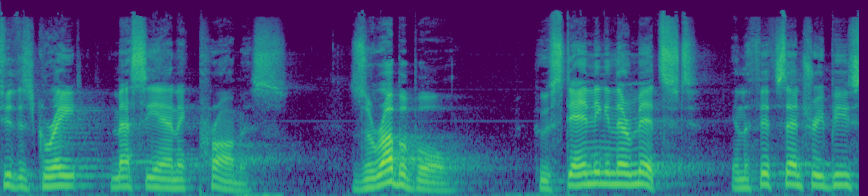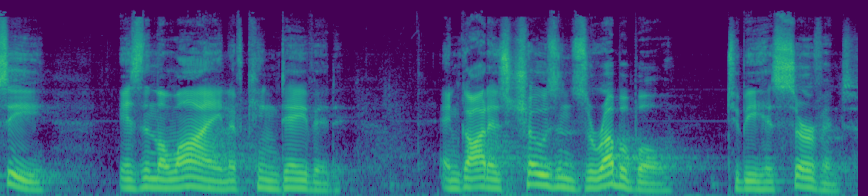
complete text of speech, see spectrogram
to this great messianic promise. Zerubbabel, who's standing in their midst in the 5th century BC, is in the line of King David. And God has chosen Zerubbabel to be his servant.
